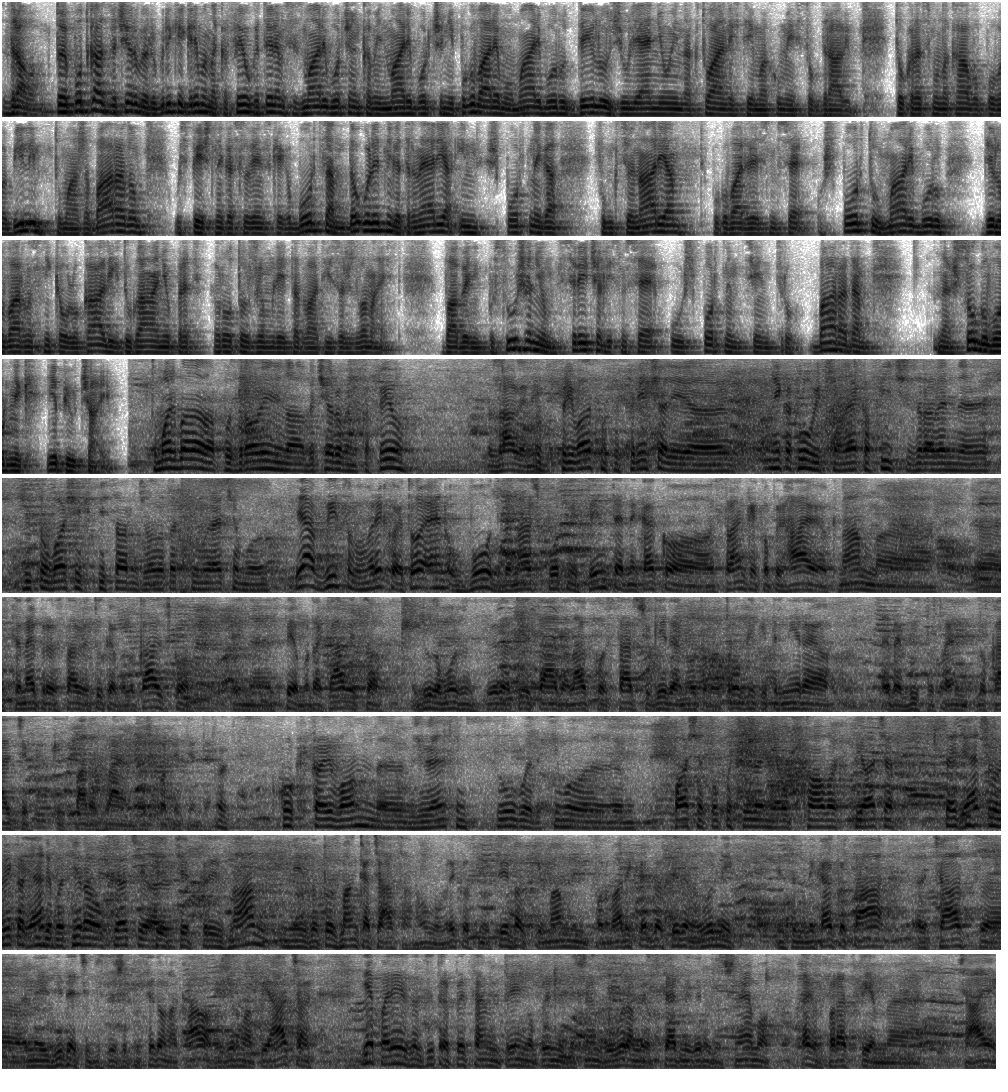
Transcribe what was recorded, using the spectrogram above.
Zdravo, to je podcast večerove rubrike Gremo na kafe, v katerem se z Mariborčankami in Mariborčani pogovarjamo o Mariboru, delu, življenju in aktualnih temah v mestu Obdravi. Tokrat smo na kavo povabili Tomaža Barado, uspešnega slovenskega borca, dolgoletnega trenerja in športnega funkcionarja. Pogovarjali smo se o športu v Mariboru, delu varnostnika v lokalih, dogajanju pred Rotožem leta 2012. Vabljeni poslušanju, srečali smo se v športnem centru Barada naš sogovornik je pil čaj. Tomaž Bala, pozdravljeni na večerovem kafeju. Zdravljeni. Pri vas smo se srečali, eh, nekako logično, ne kafič zraven, eh, v bistvu vaših pisarn, če lahko tako rečemo. Ja, v bistvu bom rekel, je to en uvod v naš športni center. Nekako stranke, ko prihajajo k nam, eh, se najprej ustavijo tukaj v lokalčku in spijo morda kavico. Druga možnost je tudi ta, da lahko starši gledajo noter otroke, ki trenirajo. Tako da je v bistvu to en lokalček, ki spada zraven v športni center. Kaj vam v življenjskem slogu, recimo, pa še to posedanje ob kavah, pijačah? Ste ti človek, ki debatira o pijači? Če, če priznam, mi za to zmanjka časa. No? Bom rekel, sem oseba, ki imam ponovadi kar za sedem urnih in se mi nekako ta čas ne izide, če bi se še posedel na kavah oziroma pijačah. Je pa res, da zjutraj pred samim treningom, pred začnemo z urami, ob sedmih vedno začnemo, tako da pa rad spijem čajek.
